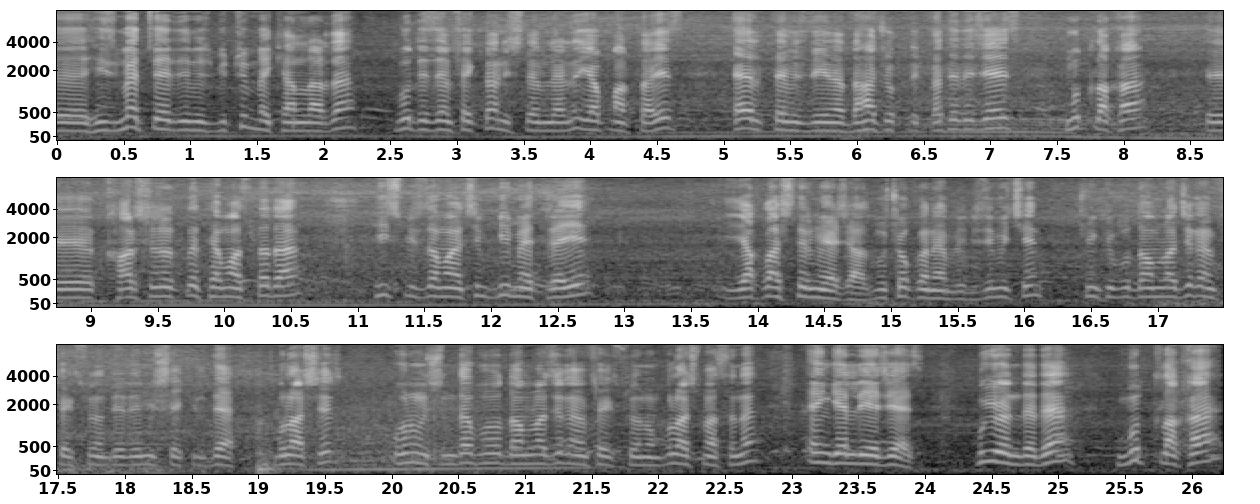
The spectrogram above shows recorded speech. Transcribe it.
e, hizmet verdiğimiz bütün mekanlarda bu dezenfektan işlemlerini yapmaktayız. El temizliğine daha çok dikkat edeceğiz. Mutlaka e, karşılıklı temasta da hiçbir zaman için bir metreyi yaklaştırmayacağız. Bu çok önemli bizim için. Çünkü bu damlacık enfeksiyonu dediğimiz şekilde bulaşır. Onun için de bu damlacık enfeksiyonun bulaşmasını engelleyeceğiz. Bu yönde de mutlaka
